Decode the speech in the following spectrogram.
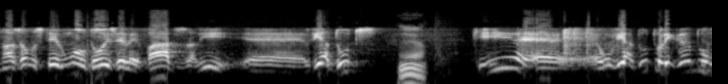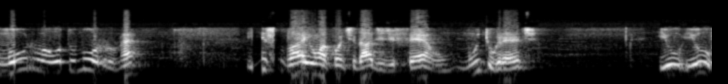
nós vamos ter um ou dois elevados ali, é, viadutos. É. Que é, é um viaduto ligando um morro a outro morro, né? E isso vai uma quantidade de ferro muito grande e o, e o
